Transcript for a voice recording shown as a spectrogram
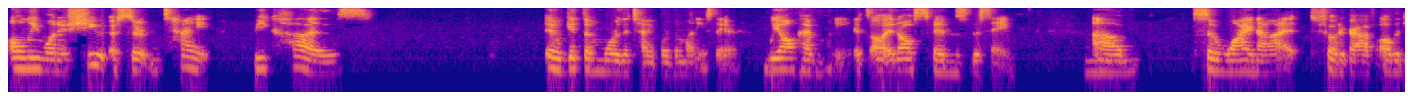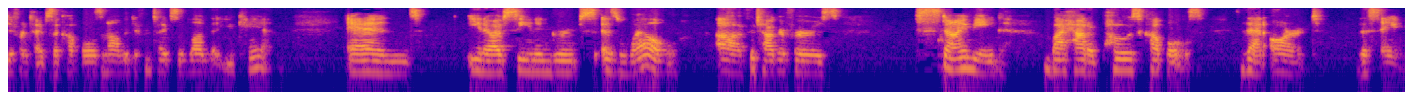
only want to shoot a certain type because it'll get them more the type or the money's there. We all have money. It's all it all spends the same. Mm-hmm. Um, so why not photograph all the different types of couples and all the different types of love that you can? And you know, I've seen in groups as well, uh, photographers stymied by how to pose couples that aren't the same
